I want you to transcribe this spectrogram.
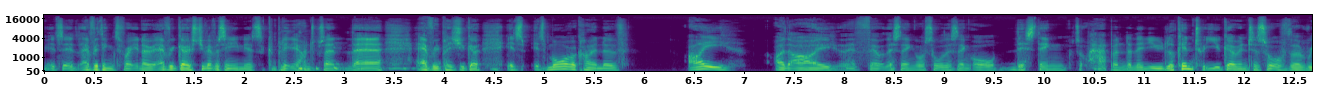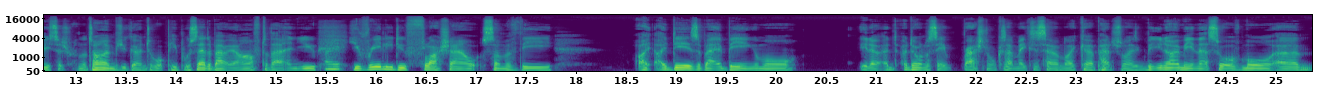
It's it, everything's right. You know, every ghost you've ever seen is completely 100 percent there. Every place you go, it's it's more of a kind of I either I felt this thing or saw this thing or this thing sort of happened, and then you look into it. You go into sort of the research from the Times. You go into what people said about it after that, and you Right. you really do flush out some of the ideas about it being a more you know, I, I don't want to say rational because that makes it sound like uh, patronizing, but you know what I mean. That sort of more um,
